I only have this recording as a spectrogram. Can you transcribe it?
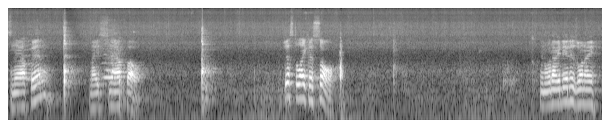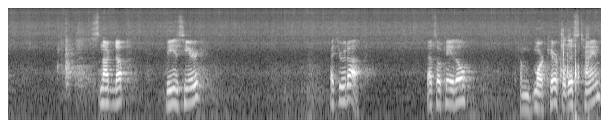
snap in, nice snap out. Just like a so. And what I did is when I snugged up these here, I threw it off. That's okay though. I'm more careful this time,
